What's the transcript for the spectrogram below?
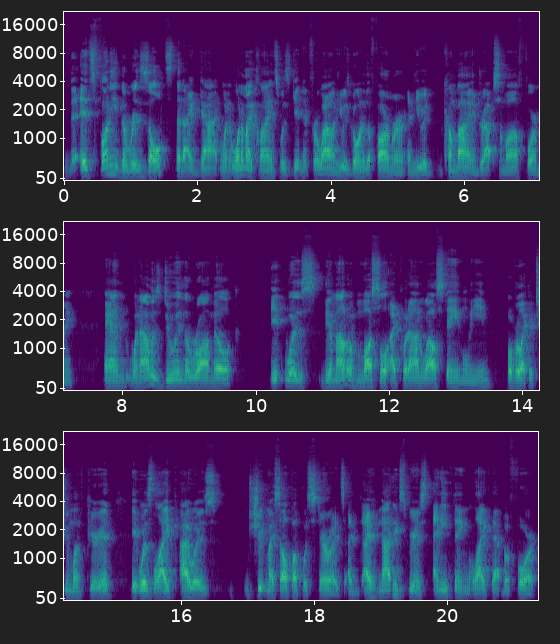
it's funny the results that I got when one of my clients was getting it for a while and he was going to the farmer and he would come by and drop some off for me. And when I was doing the raw milk, it was the amount of muscle I put on while staying lean over like a two month period. It was like I was shooting myself up with steroids. I, I had not experienced anything like that before.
